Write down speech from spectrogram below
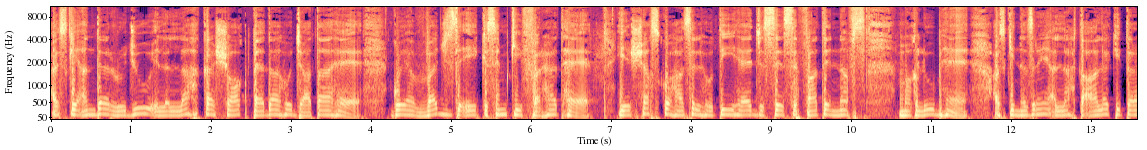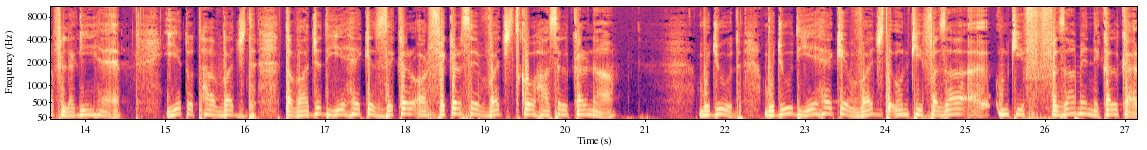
اور اس کے اندر رجوع اللہ کا شوق پیدا ہو جاتا ہے۔ گویا وجز ایک قسم کی فرحت ہے۔ یہ شخص کو حاصل ہوتی ہے جس سے صفات نفس مغلوب ہیں اور اس کی نظریں اللہ تعالی کی طرف لگی ہیں۔ یہ تو تھا وجد۔ تواجد یہ ہے کہ ذکر اور فکر سے وجد کو حاصل کرنا۔ وجود۔ وجود یہ ہے کہ وجد ان کی فضا، ان کی فضا میں نکل کر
